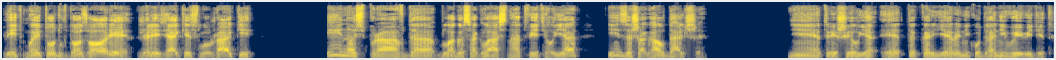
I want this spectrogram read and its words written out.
Ведь мы тут в дозоре, железяки-служаки». «Инось правда», — благосогласно ответил я и зашагал дальше. «Нет», — решил я, — «эта карьера никуда не выведет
